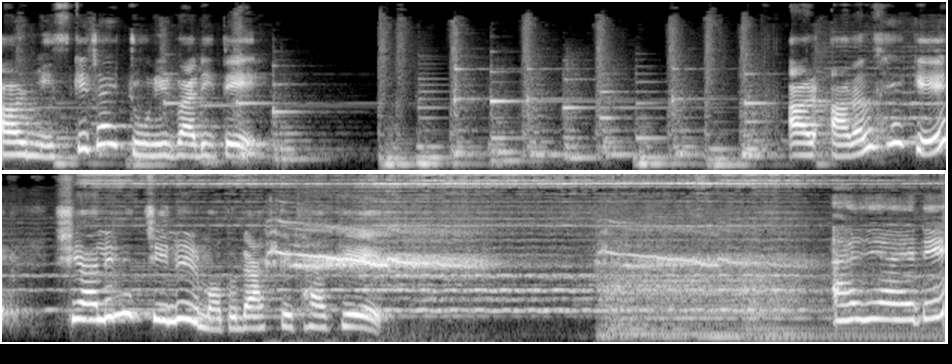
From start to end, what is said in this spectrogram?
আর মিসকে যায় টুনির বাড়িতে। আর আড়াল থেকে শিয়ালিনী চিলের মতো ডাকতে থাকে। আরে আরে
